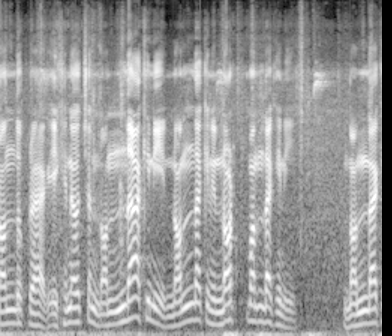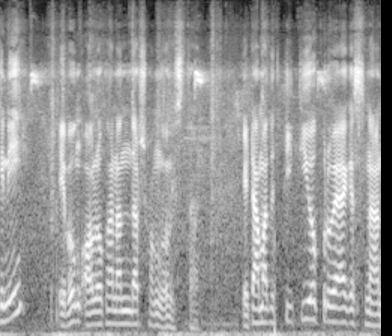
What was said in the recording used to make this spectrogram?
নন্দপ্রয়াগ। এখানে হচ্ছে নন্দাকিনী নন্দাকিনী নট মন্দাকিনী নন্দাকিনী এবং অলকানন্দার সঙ্গমস্থল। এটা আমাদের তৃতীয় প্রয়াগে স্নান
